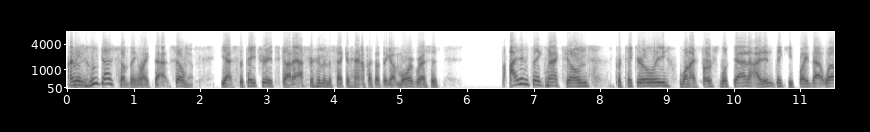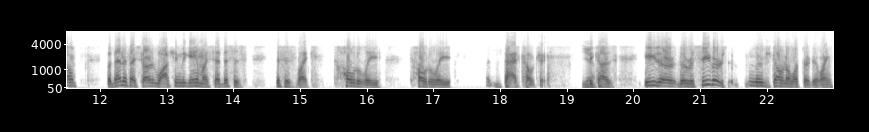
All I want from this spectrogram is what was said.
I mean, Right. who does something like that? So, Yeah. yes, the Patriots got after him in the second half. I thought they got more aggressive. I didn't think Mac Jones, particularly when I first looked at it, I didn't think he played that well. But then as I started watching the game, I said, "This is this is like totally, totally bad coaching." Yeah. because either the receivers just don't know what they're doing,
